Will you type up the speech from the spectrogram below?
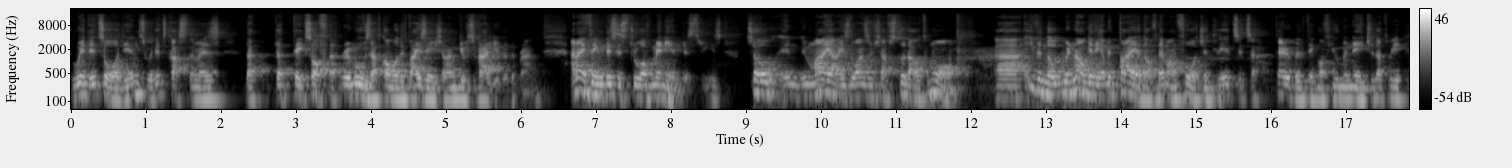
with its audience, with its customers, that that takes off that removes that commoditization and gives value to the brand. And i think this is true of many industries. So in, in my eyes the ones which have stood out more uh, even though we're now getting a bit tired of them unfortunately it's it's a terrible thing of human nature that we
